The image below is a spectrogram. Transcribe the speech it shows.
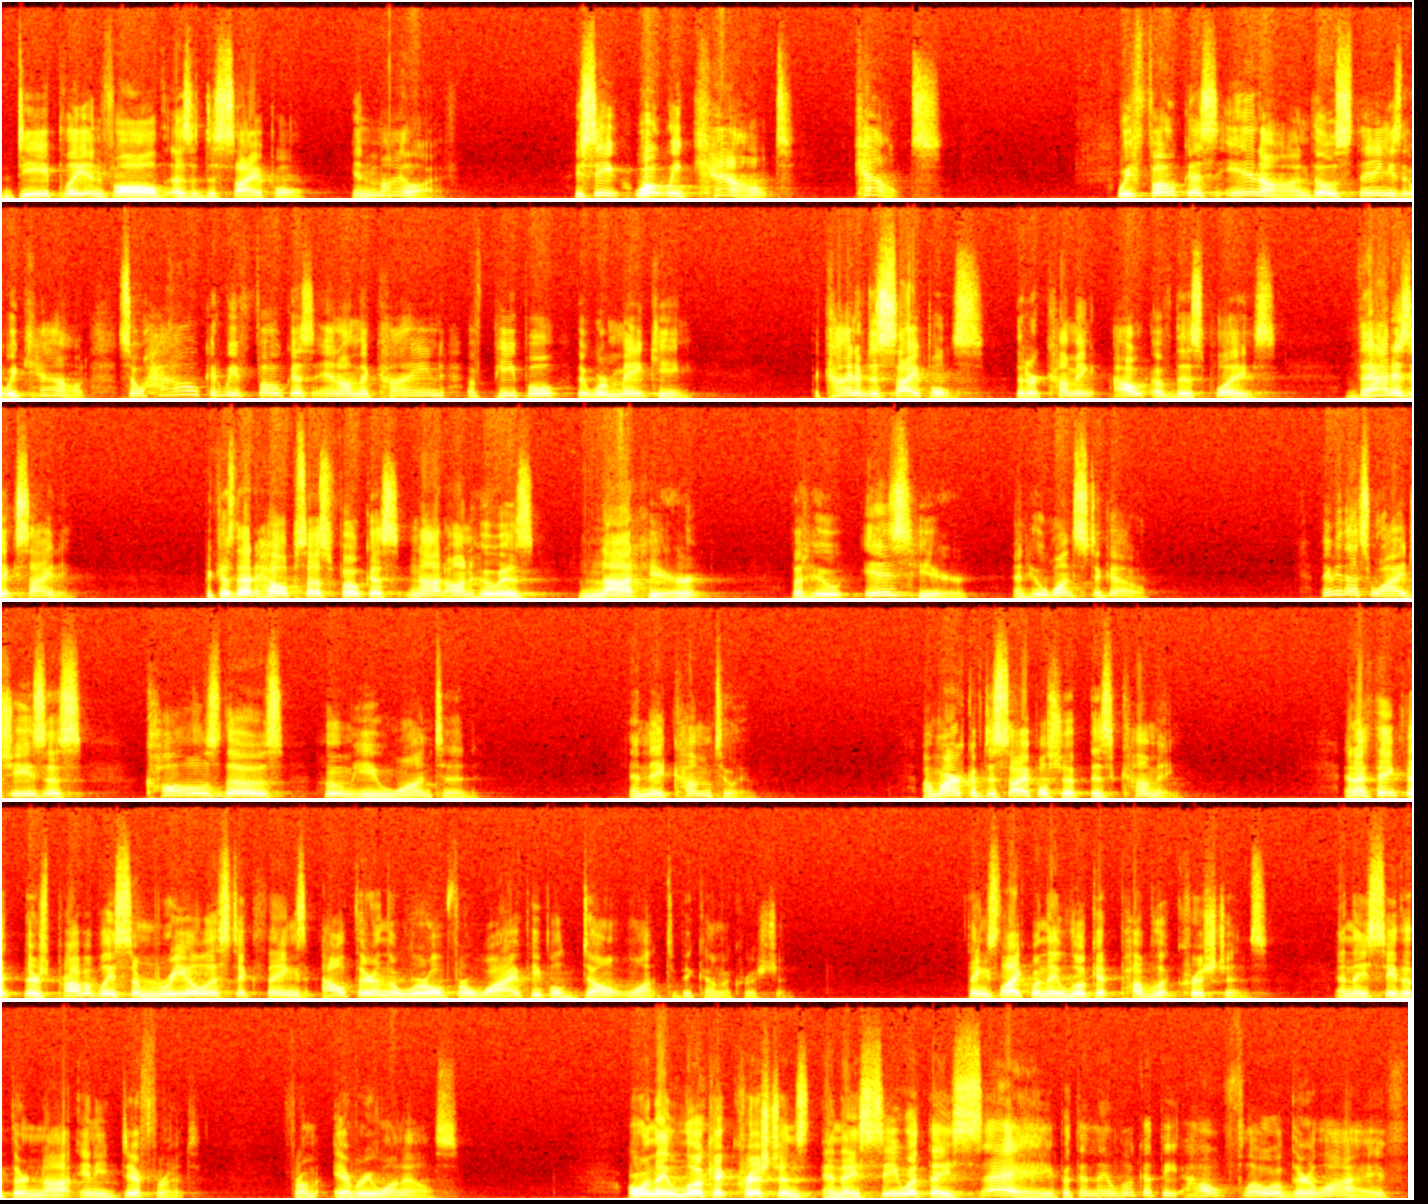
deeply involved as a disciple in my life? You see, what we count counts. We focus in on those things that we count. So, how could we focus in on the kind of people that we're making, the kind of disciples that are coming out of this place? That is exciting because that helps us focus not on who is not here, but who is here and who wants to go. Maybe that's why Jesus calls those whom he wanted and they come to him. A mark of discipleship is coming. And I think that there's probably some realistic things out there in the world for why people don't want to become a Christian. Things like when they look at public Christians and they see that they're not any different from everyone else. Or when they look at Christians and they see what they say, but then they look at the outflow of their life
